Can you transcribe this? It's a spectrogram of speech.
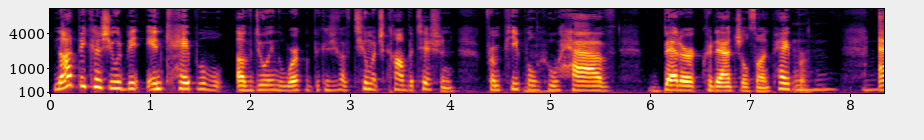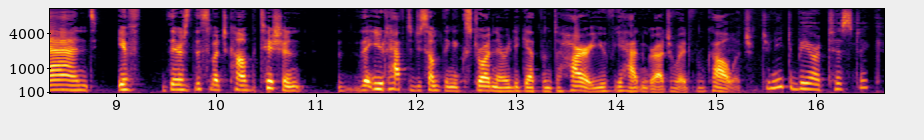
not because you would be incapable of doing the work, but because you have too much competition from people who have better credentials on paper. Mm-hmm. And if there's this much competition, that you'd have to do something extraordinary to get them to hire you if you hadn't graduated from college. Do you need to be artistic?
